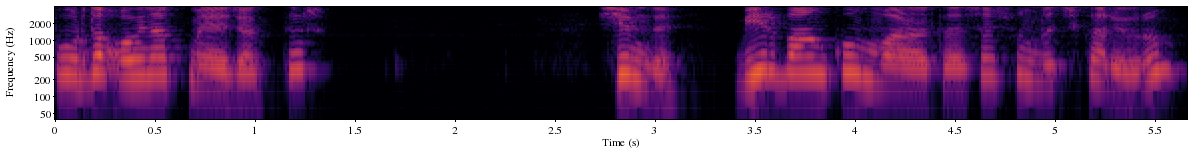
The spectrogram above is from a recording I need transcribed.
Burada oynatmayacaktır. Şimdi bir bankom var arkadaşlar. Şunu da çıkarıyorum.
